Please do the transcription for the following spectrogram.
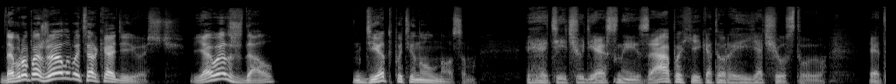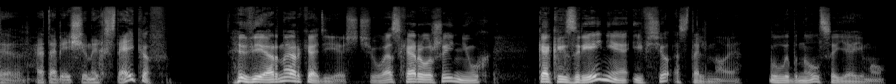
«Добро пожаловать, Аркадий Иосич! Я вас ждал!» Дед потянул носом. «Эти чудесные запахи, которые я чувствую, это от обещанных стейков?» «Верно, Аркадий у вас хороший нюх, как и зрение, и все остальное», — улыбнулся я ему.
